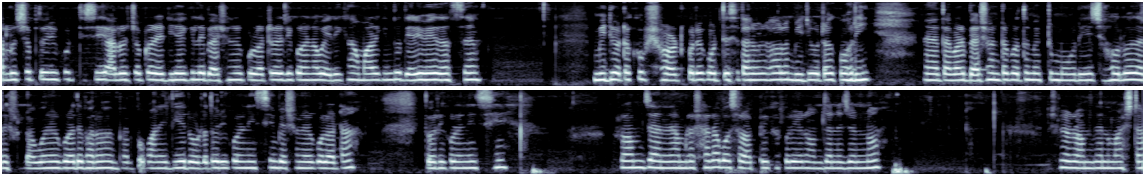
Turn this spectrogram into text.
আলুর চপ তৈরি করতেছি। আলুর চপটা রেডি হয়ে গেলে বেসনের পোলাটা রেডি করে নেব। এদিকে আমার কিন্তু দেরি হয়ে যাচ্ছে। ভিডিওটা খুব শর্ট করে করতেছি, তারপরে ভাবলাম ভিডিওটা করি। তারপর বেসনটা প্রথমে একটু মরিচ, হলুদ আর একটু লবণের গোড়াতে ভালো অল্প পানি দিয়ে ডোটা তৈরি করে নিচ্ছি, বেসনের গোলাটা তৈরি করে নিচ্ছি। রমজানে, আমরা সারা বছর অপেক্ষা করি রমজানের জন্য। আসলে রমজান মাসটা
